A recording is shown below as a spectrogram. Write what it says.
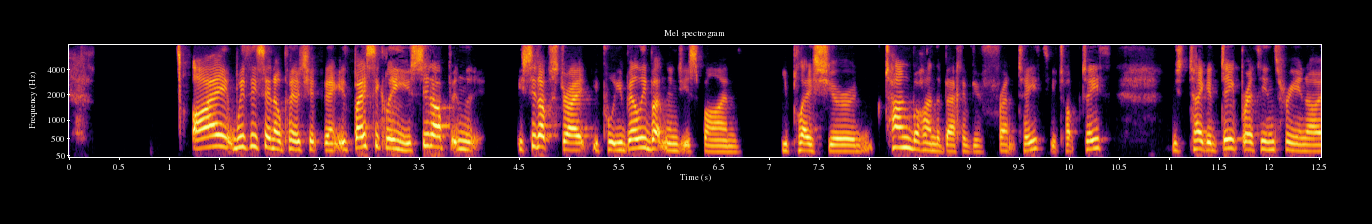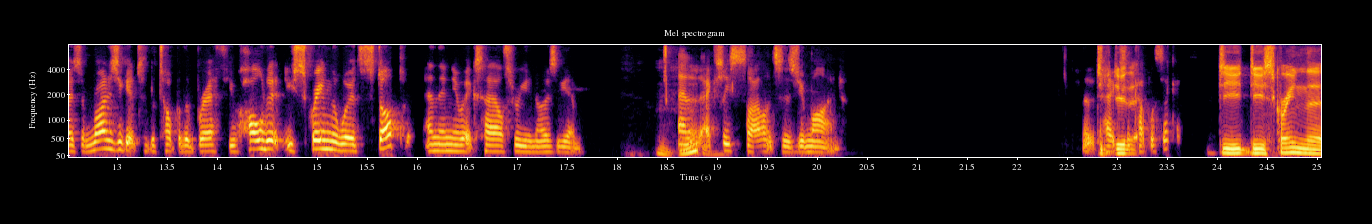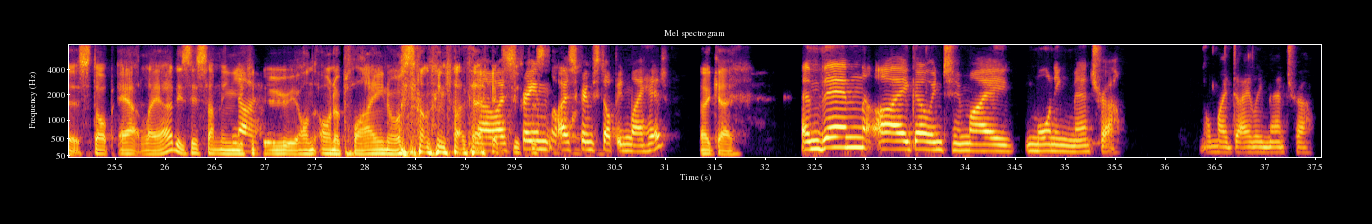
I, with this NLP technique, it's basically you sit up in the you sit up straight, you pull your belly button into your spine, you place your tongue behind the back of your front teeth, your top teeth. You take a deep breath in through your nose, and right as you get to the top of the breath, you hold it, you scream the word stop, and then you exhale through your nose again. Mm-hmm. And it actually silences your mind. it takes a couple of seconds. Do you, do you scream the stop out loud? Is this something you no. can do on, on a plane or something like that? No, I scream I scream stop in my head. Okay. And then I go into my morning mantra or my daily mantra.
